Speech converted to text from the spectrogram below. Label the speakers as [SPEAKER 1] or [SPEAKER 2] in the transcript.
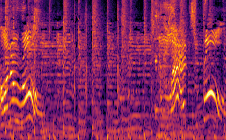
[SPEAKER 1] on a roll. Let's roll.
